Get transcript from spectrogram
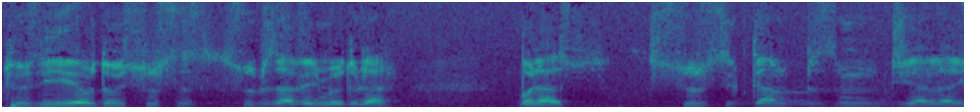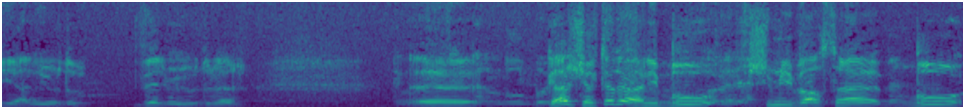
tuzu yiyordu. Susuz, su bize vermiyordular. Böyle susuzluktan bizim ciğerleri yanıyordu. Vermiyordular. Ee, gerçekten de hani bu şimdi baksana bu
